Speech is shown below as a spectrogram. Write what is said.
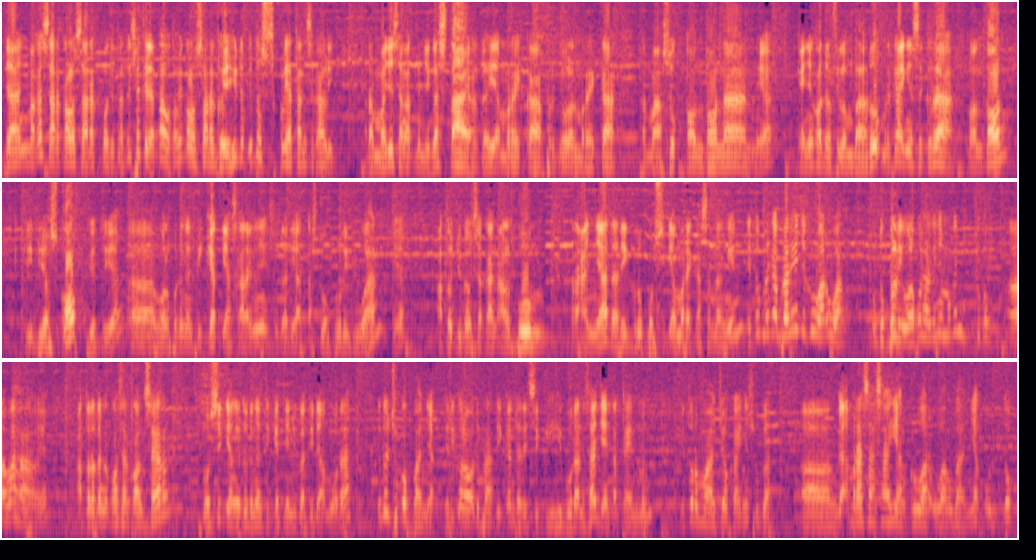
Dan maka secara kalau secara kuantitatif saya tidak tahu tapi kalau secara gaya hidup itu kelihatan sekali. Remaja sangat menjaga style gaya mereka pergaulan mereka termasuk tontonan ya kayaknya kalau ada film baru mereka ingin segera nonton di bioskop gitu ya. E, walaupun dengan tiket yang sekarang ini sudah di atas 20 ribuan ya. Atau juga misalkan album teranyar dari grup musik yang mereka senengin itu mereka berani aja keluar uang untuk beli walaupun harganya mungkin cukup uh, mahal ya. Atau datang ke konser-konser musik yang itu dengan tiket yang juga tidak murah itu cukup banyak. Jadi kalau diperhatikan dari segi hiburan saja entertainment itu remaja kayaknya sudah nggak uh, merasa sayang keluar uang banyak untuk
